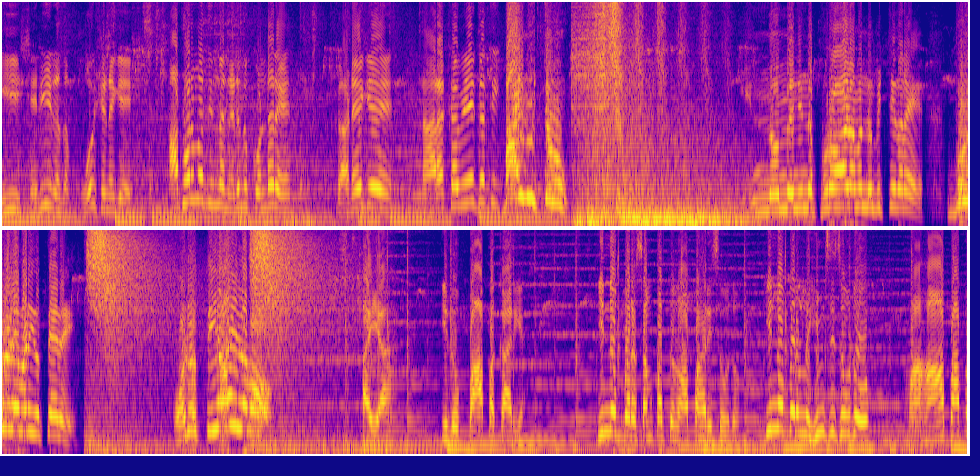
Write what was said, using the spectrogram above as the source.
ಈ ಶರೀರದ ಪೋಷಣೆಗೆ ಅಧರ್ಮದಿಂದ ನಡೆದುಕೊಂಡರೆ ಕಡೆಗೆ ನರಕವೇ ಗತಿ. ಬಾಯ್ಬಿಟ್ಟು ಇನ್ನೊಮ್ಮೆ ನಿನ್ನ ಪುರಾಣವನ್ನು ಬಿಚ್ಚಿದರೆ ಬುರುಡೆ ಬಡಿಯುತ್ತೇನೆ. ಒಡುತ್ತೀಯೋ ಇಲ್ಲವೋ? ಅಯ್ಯ ಇದು ಪಾಪ ಕಾರ್ಯ. ಇನ್ನೊಬ್ಬರ ಸಂಪತ್ತನ್ನು ಅಪಹರಿಸುವುದು ಇನ್ನೊಬ್ಬರನ್ನು ಹಿಂಸಿಸುವುದು ಮಹಾಪಾಪ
